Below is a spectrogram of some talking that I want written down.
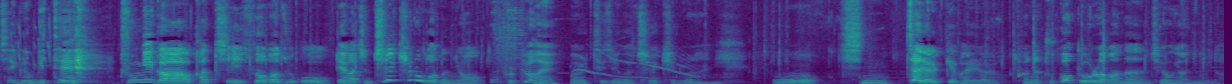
지금 밑에 둥이가 같이 있어가지고 얘가 지금 7kg거든요. 어, 불편해. 말티즈가 7kg라니. 오, 진짜 얇게 발려요. 전혀 두껍게 올라가는 제형이 아닙니다.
